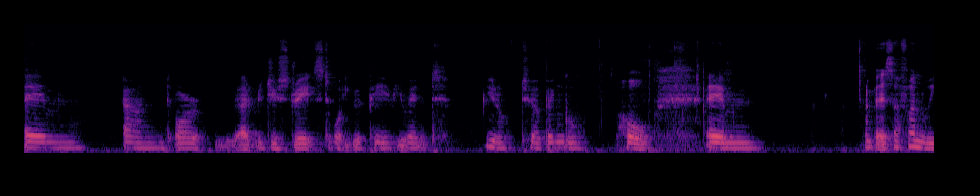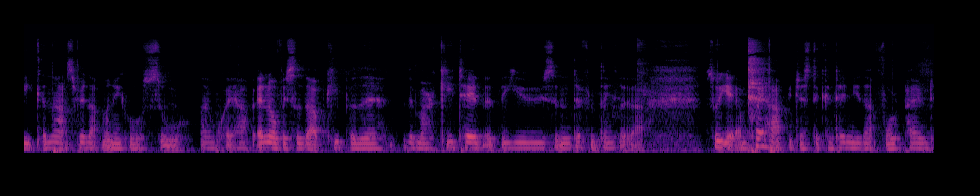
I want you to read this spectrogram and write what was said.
Um, and or at reduced rates to what you would pay if you went, you know, to a bingo hall. Um, but it's a fun week and that's where that money goes so I'm quite happy. And obviously the upkeep of the the marquee tent that they use and different things like that. So yeah I'm quite happy just to continue that four pound.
